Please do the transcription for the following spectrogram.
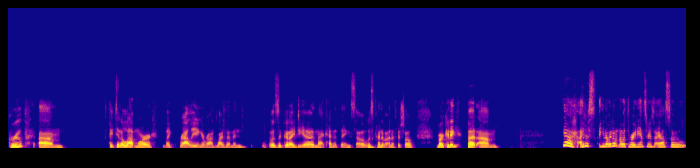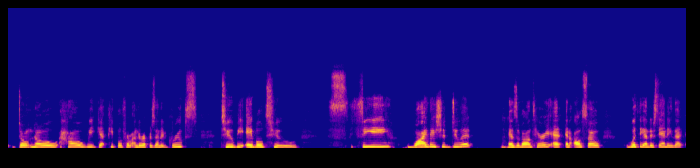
group um, i did a lot more like rallying around why women was a good idea and that kind of thing so it was mm. kind of unofficial marketing but um yeah i just you know i don't know what the right answer is i also don't know how we get people from underrepresented groups to be able to see why they should do it mm-hmm. as a voluntary and, and also with the understanding that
